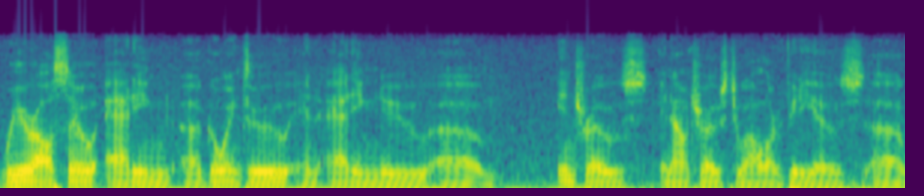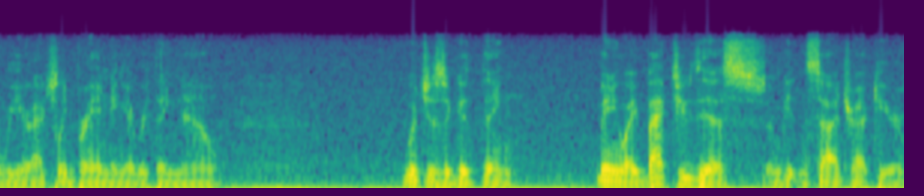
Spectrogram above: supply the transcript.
We are also adding, uh, going through and adding new um, intros and outros to all our videos. Uh, we are actually branding everything now, which is a good thing. But anyway, back to this. I'm getting sidetracked here.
